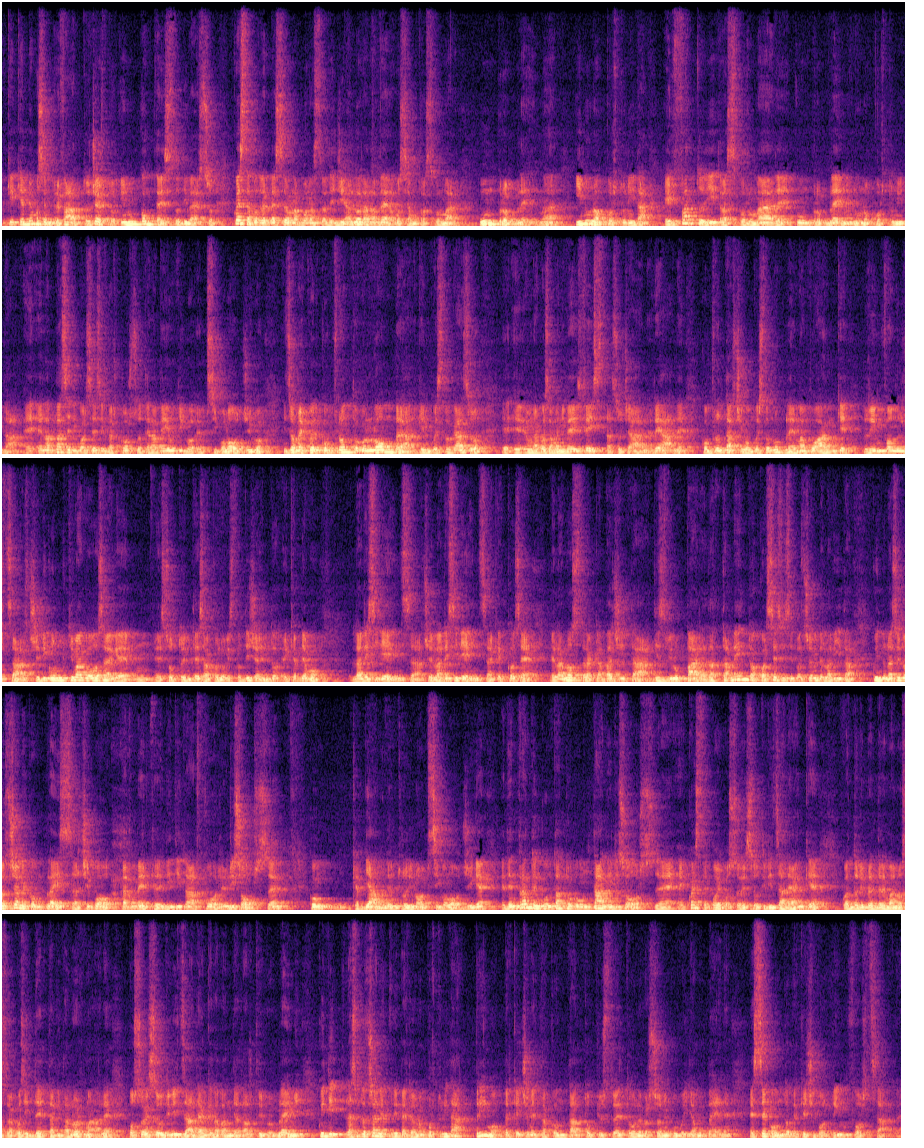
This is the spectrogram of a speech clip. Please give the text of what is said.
eh, che abbiamo sempre fatto, certo in un contesto diverso. Questa potrebbe essere una buona strategia, allora davvero possiamo trasformare un problema in un'opportunità e il fatto di trasformare un problema in un'opportunità è, è, la base di qualsiasi percorso terapeutico e psicologico. Insomma, è quel confronto con l'ombra che in questo caso è, è una cosa manifesta, sociale, reale. Confrontarci con questo problema può anche rinforzarci. Dico l'ultima cosa che mh, è sottointesa a quello che sto dicendo è che abbiamo la resilienza, cioè la resilienza che cos'è? È la nostra capacità di sviluppare adattamento a qualsiasi situazione della vita, quindi una situazione complessa ci può permettere di tirar fuori risorse con, che abbiamo dentro di noi psicologiche ed entrando in contatto con tali risorse e queste poi possono essere utilizzate anche quando riprenderemo la nostra cosiddetta vita normale, possono essere utilizzate anche davanti ad altri problemi. Quindi la situazione, ripeto, è un'opportunità, primo perché ci mette a contatto più stretto con le persone cui vogliamo bene e secondo perché ci può rinforzare.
